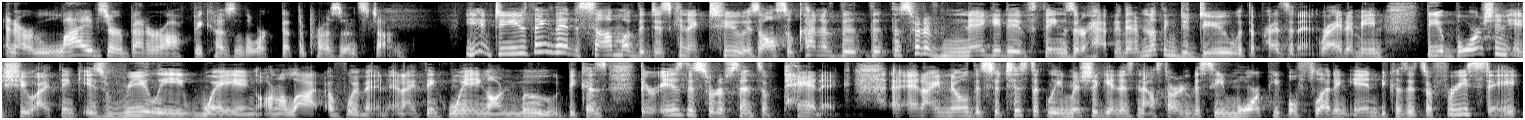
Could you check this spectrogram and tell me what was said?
and our lives are better off because of the work that the president's done. Do you think that some of the disconnect too is also kind of the, the, the, sort of negative things that are happening that have nothing to do with the president, right? I mean, the abortion issue, I think, is really weighing on a lot of women and I think weighing on mood because there is this sort of sense of panic. And I know that statistically, Michigan is now starting to see more people flooding in because it's a free state.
